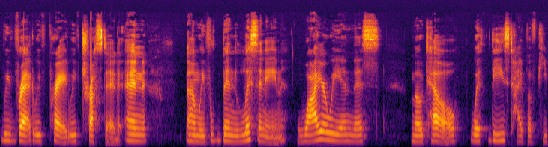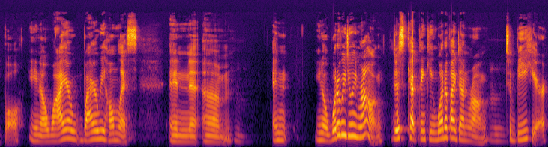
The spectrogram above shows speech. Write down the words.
we've read, we've prayed, we've trusted, and um, we've been listening. Why are we in this motel with these type of people? You know, why are why are we homeless? And um, Mhm. and you know, what are we doing wrong? Just kept thinking, what have I done wrong Mm. to be here?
